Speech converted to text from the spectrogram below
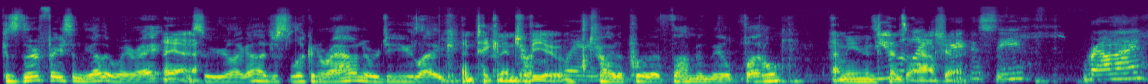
Because they're facing the other way, right? Yeah. And so you're like, oh, just looking around, or do you like And taking in the Try- view. Try to put a thumb in the butthole? I mean, it Do you depends on how like straight sure. to see, brown eye,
